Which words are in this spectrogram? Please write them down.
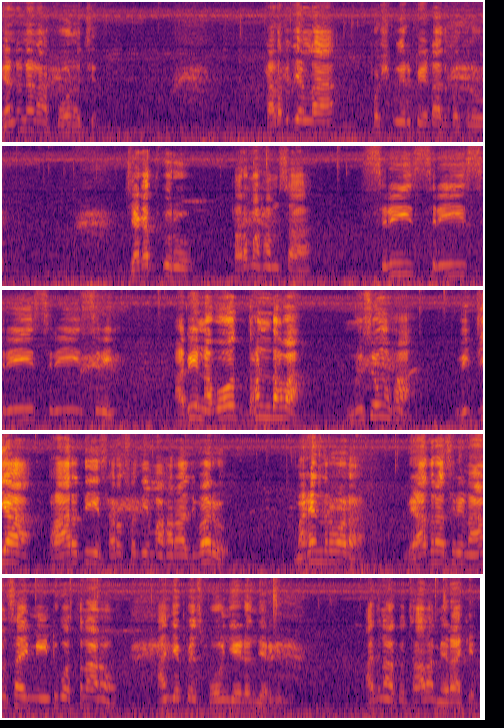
వెంటనే నాకు ఫోన్ వచ్చింది. కడప జిల్లా పుష్పగిరి పీఠాధిపతులు జగద్గురు పరమహంస శ్రీ శ్రీ శ్రీ శ్రీ శ్రీ అభినవోద్ధండవ నృసింహ విద్యా భారతి సరస్వతి మహారాజు వారు మహేంద్రవాడ వేదరాశ్రీ నాన్సాయి మీ ఇంటికి వస్తున్నాను అని చెప్పేసి ఫోన్ చేయడం జరిగింది. అది నాకు చాలా మిరాకిల్.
